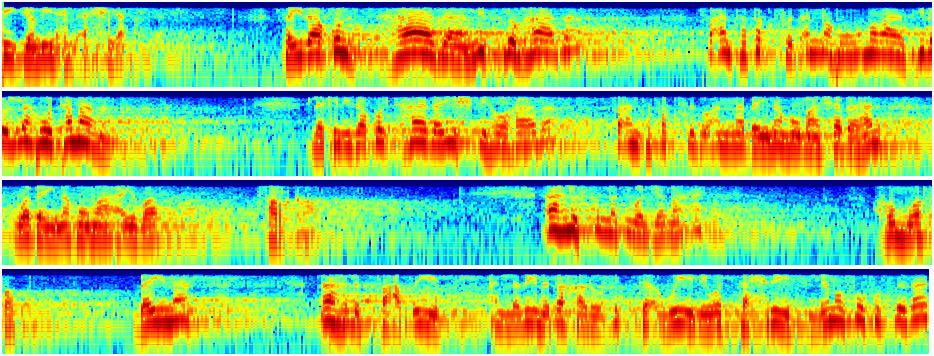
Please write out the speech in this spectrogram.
في جميع الأشياء. فإذا قلت هذا مثل هذا فأنت تقصد أنه مماثل له تماما. لكن إذا قلت هذا يشبه هذا فأنت تقصد أن بينهما شبها وبينهما أيضا فرقا. أهل السنة والجماعة هم وسط بين أهل التعطيل الذين دخلوا في التأويل والتحريف لنصوص الصفات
